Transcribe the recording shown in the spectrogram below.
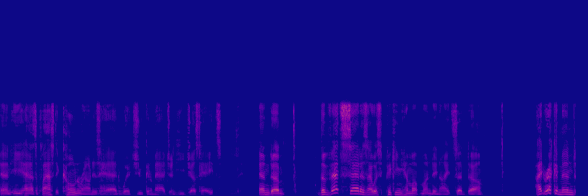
and he has a plastic cone around his head, which you can imagine he just hates. And um, the vet said, as I was picking him up Monday night, said, uh, I'd recommend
